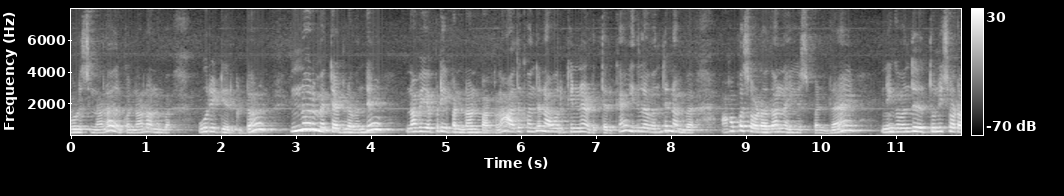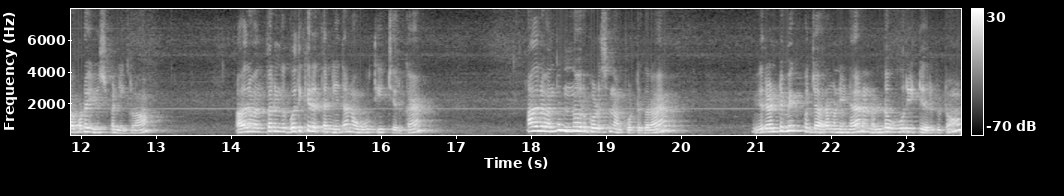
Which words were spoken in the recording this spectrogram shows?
கொலுசுனால அது கொஞ்ச நாள் நம்ம ஊறிட்டு இருக்கட்டும். இன்னொரு மெத்தடில் வந்து நம்ம எப்படி பண்ணலான்னு பார்க்கலாம். அதுக்கு வந்து நான் ஒரு கிண்ணம் எடுத்திருக்கேன். இதில் வந்து நம்ம ஆப்ப சோடா தான் நான் யூஸ் பண்ணுறேன் நீங்கள் வந்து துணி சோடா கூட யூஸ் பண்ணிக்கலாம். அதில் வந்து பாருங்கள் கொதிக்கிற தண்ணி தான் நான் ஊற்றி வச்சுருக்கேன். அதில் வந்து இன்னொரு கொலுசு நான் போட்டுக்கிறேன். ரெண்டுமே கொஞ்சம் அரை மணி நேரம் நல்லா ஊறிட்டு இருக்கட்டும்.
